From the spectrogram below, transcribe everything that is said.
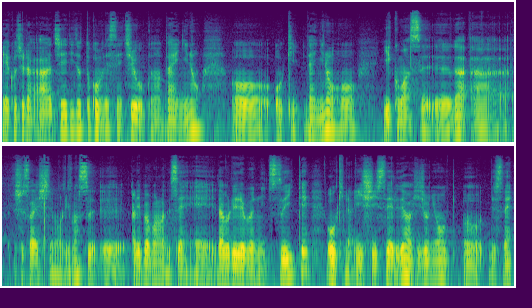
えこちら JD.com ですね、中国の第2の大きい、第2の e コマースが主催しております、アリババのですね、W11 に続いて大きな EC セールでは非常に大ですね、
